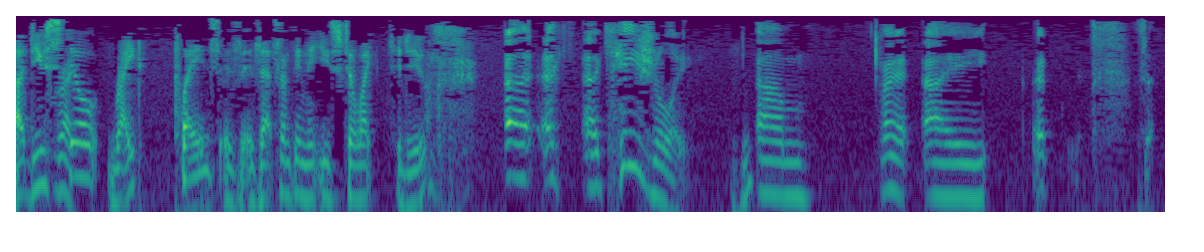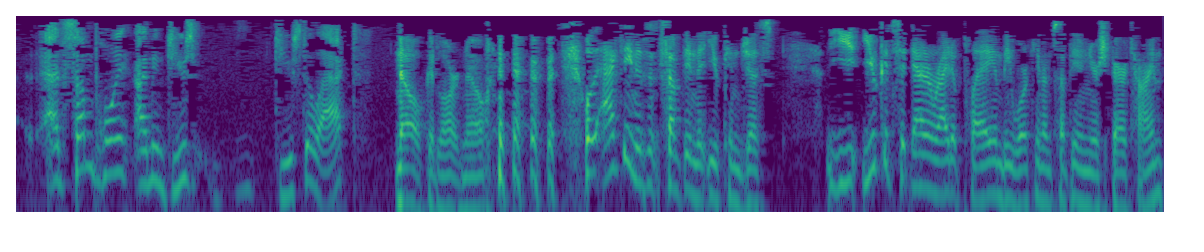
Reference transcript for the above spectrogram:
Uh, do you Right. still write plays? Is is that something that you still like to do? Uh, oc- occasionally, um, I, I at, at some point. I mean, do you do you still act? No, good lord, no. well, acting isn't something that you can just. You, you could sit down and write a play and be working on something in your spare time.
